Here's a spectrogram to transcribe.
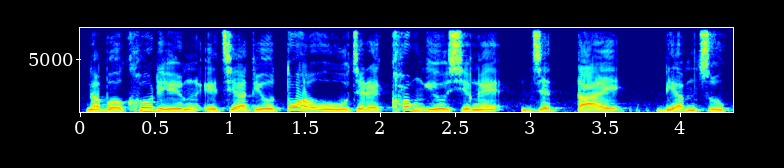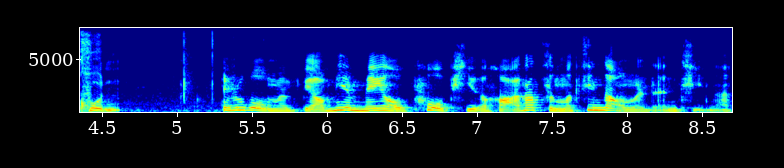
那无可能会食到带有这个抗药性的热带念珠菌。如果我们表面没有破皮的话，它怎么进到我们人体呢？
